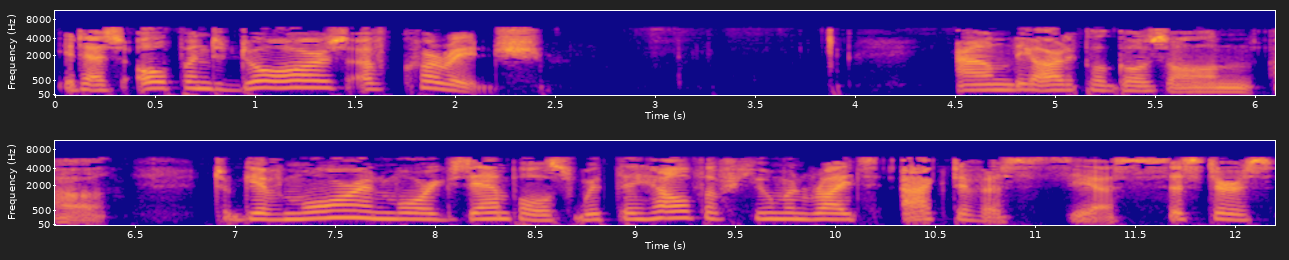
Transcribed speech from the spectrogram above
It has opened doors of courage. And the article goes on uh, to give more and more examples with the help of human rights activists. Yes, sisters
